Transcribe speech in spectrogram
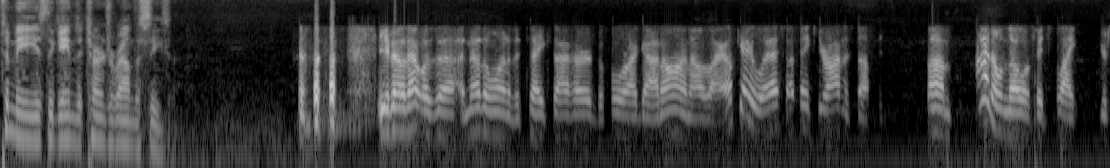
to me, is the game that turns around the season. you know, that was uh, another one of the takes I heard before I got on. I was like, okay, Wes, I think you're onto something. Um, I don't know if it's like your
